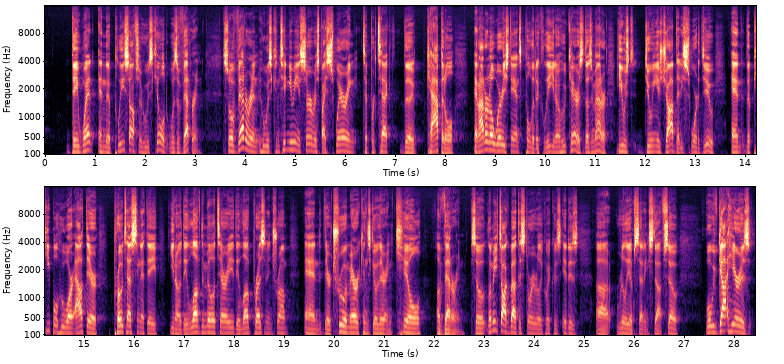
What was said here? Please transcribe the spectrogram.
they went and the police officer who was killed was a veteran. So a veteran who was continuing his service by swearing to protect the Capitol and I don't know where he stands politically. You know, who cares? It doesn't matter. He was doing his job that he swore to do. And the people who are out there protesting that they, you know, they love the military, they love President Trump, and they're true Americans go there and kill a veteran. So let me talk about this story really quick because it is uh, really upsetting stuff. So what we've got here is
